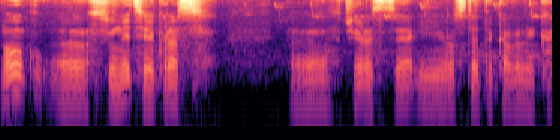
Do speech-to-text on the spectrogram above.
Ну, е, суниця якраз е, через це і росте така велика.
